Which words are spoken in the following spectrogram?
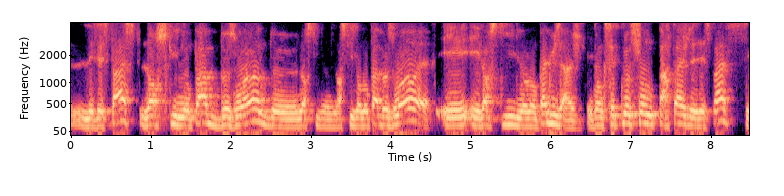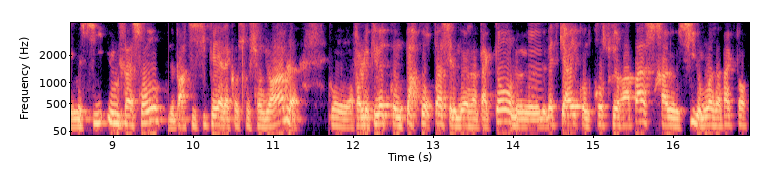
les espaces lorsqu'ils n'ont pas besoin de lorsqu'ils lorsqu'ils en ont pas besoin et, et lorsqu'ils n'en ont pas l'usage. Et donc cette notion de partage des espaces, c'est aussi une façon de participer à la construction durable. Enfin, le kilomètre qu'on ne parcourt pas, c'est le moins impactant. Le, mm. le mètre carré qu'on ne construira pas sera aussi le moins impactant.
